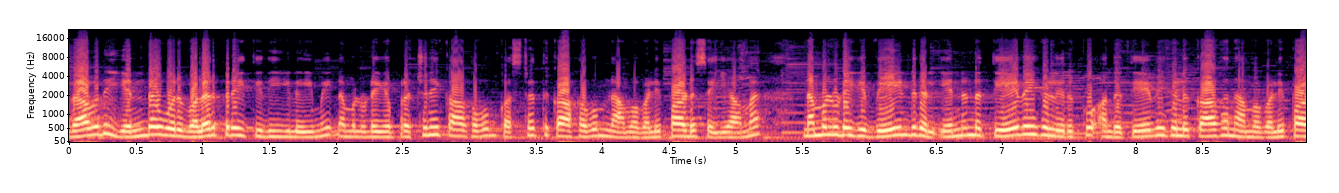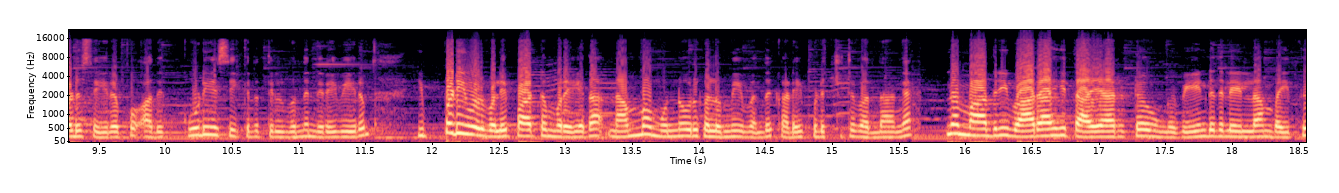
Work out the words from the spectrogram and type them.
அதாவது எந்த ஒரு வளர்ப்பிறை திதியிலையுமே நம்மளுடைய பிரச்சனைக்காகவும் கஷ்டத்துக்காகவும் நாம் வழிபாடு செய்யாமல் நம்மளுடைய வேண்டுதல் என்னென்ன தேவைகள் இருக்கோ அந்த தேவைகளுக்காக நாம வழிபாடு செய்கிறப்போ அது கூடிய சீக்கிரத்தில் வந்து நிறைவேறும். இப்படி ஒரு வழிபாட்டு முறையை தான் நம்ம முன்னோர்களுமே வந்து கடைபிடிச்சிட்டு வந்தாங்க. இந்த மாதிரி வாராகி தாயார்கிட்ட உங்க வேண்டுதலை எல்லாம் வைத்து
